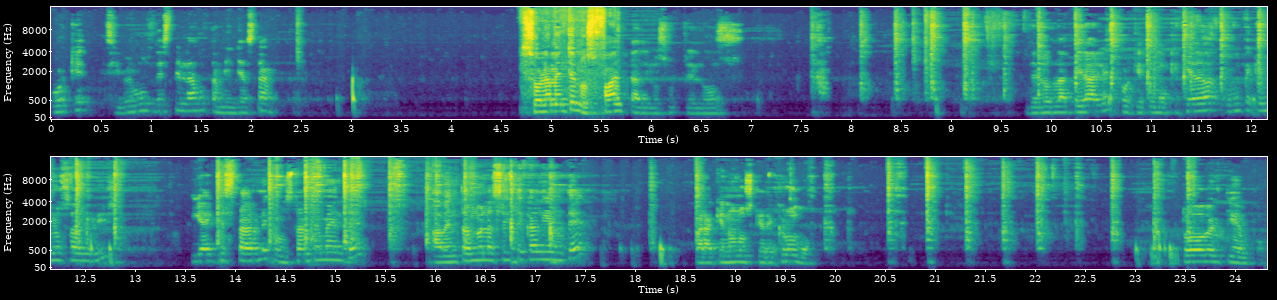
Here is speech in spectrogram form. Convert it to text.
Porque si vemos de este lado también ya está. Solamente nos falta de los, de los de los laterales porque como que queda un pequeño sándwich y hay que estarle constantemente aventando el aceite caliente para que no nos quede crudo. Todo el tiempo.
